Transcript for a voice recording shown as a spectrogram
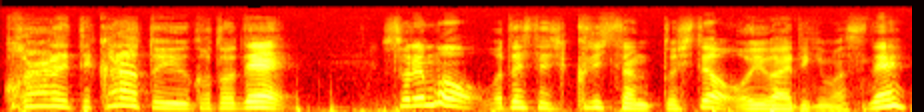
来られてからということで、それも私たちクリスチャンとしてはお祝いできますね。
